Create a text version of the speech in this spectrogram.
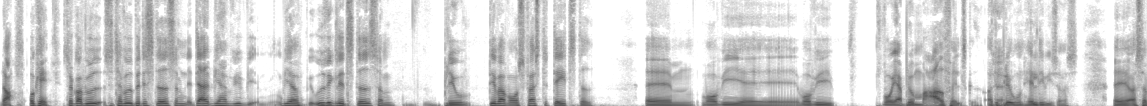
Nå, okay. Så går vi ud, så tager vi ud på det sted, som... Der, vi, har, vi, vi, vi har udviklet et sted, som blev... Det var vores første datested. Øhm, hvor vi... Øh, hvor vi hvor jeg blev meget forelsket, og det Ja. blev hun heldigvis også. Øh, og så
